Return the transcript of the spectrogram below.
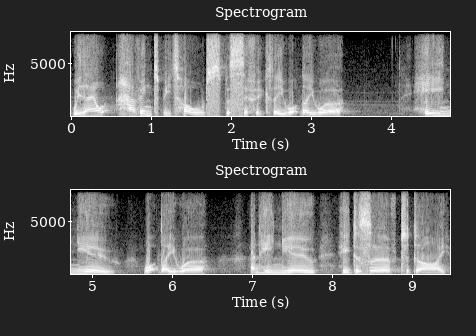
without having to be told specifically what they were. He knew what they were and he knew he deserved to die.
